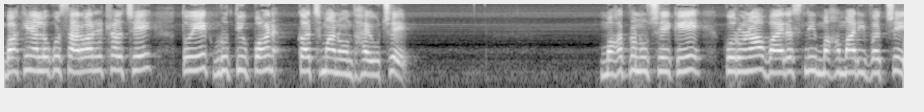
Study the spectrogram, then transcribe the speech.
બાકીના લોકો સારવાર હેઠળ છે. તો એક મૃત્યુ પણ કચ્છમાં નોંધાયું છે. મહત્વનું છે કે કોરોના વાયરસની મહામારી વચ્ચે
